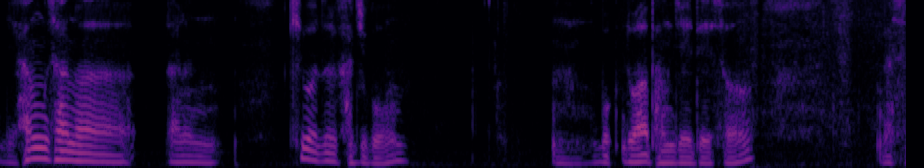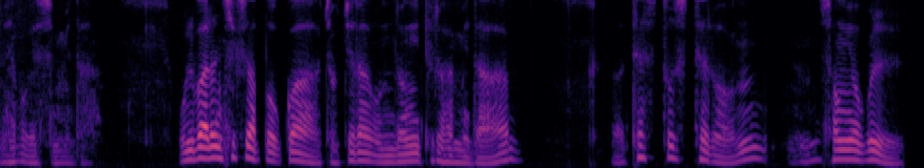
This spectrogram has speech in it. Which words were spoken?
이 항산화라는 키워드를 가지고 음, 뭐, 노화 방지에 대해서 말씀해 보겠습니다. 올바른 식사법과 적절한 운동이 필요합니다. 어, 테스토스테론, 음, 성욕을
